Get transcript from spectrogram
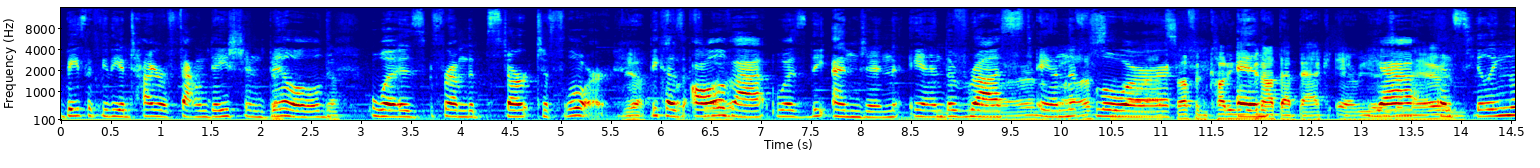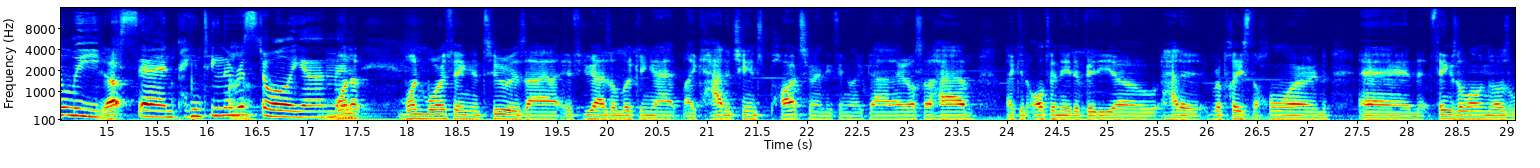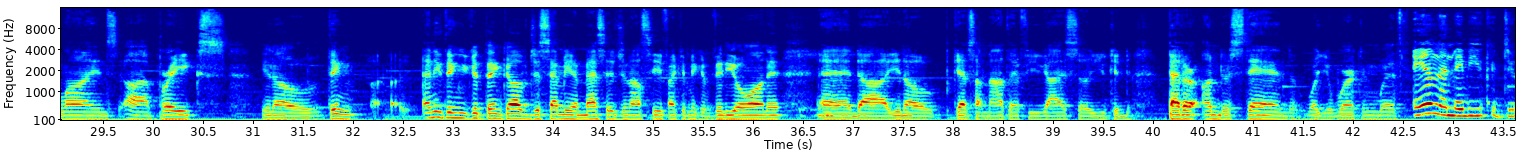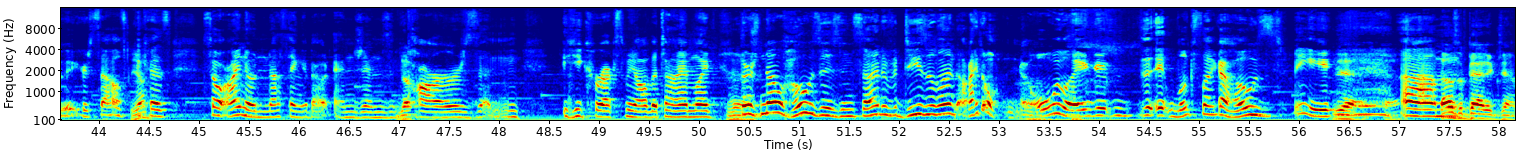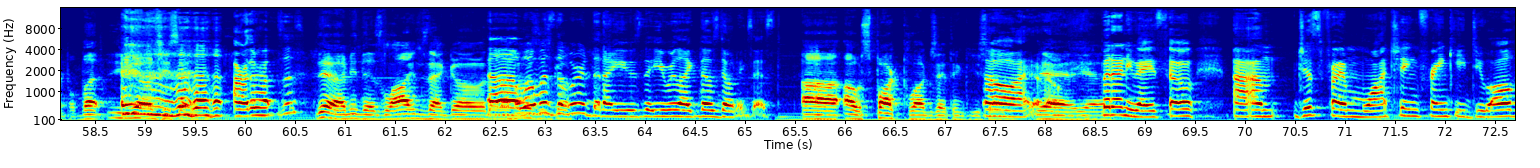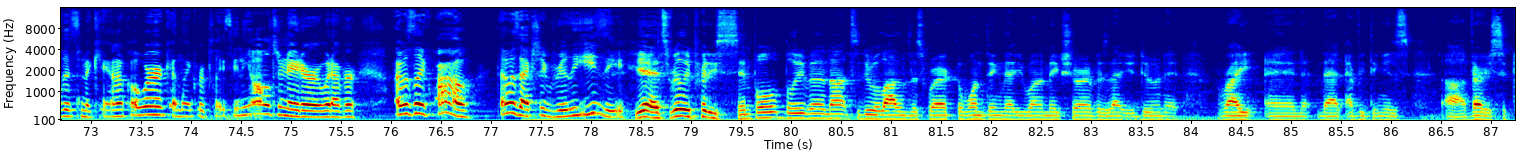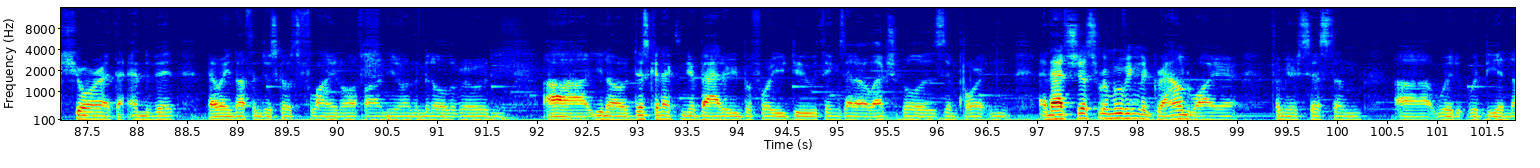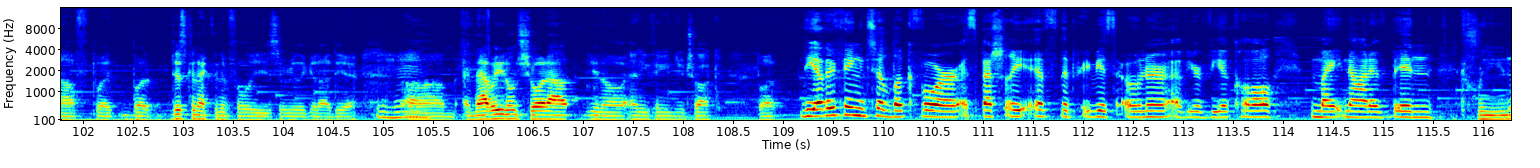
basically the entire foundation build yeah. was from the start to floor. Yeah, Because all floor, of yeah. that was the engine and the, floor rust and, the rust floor. that stuff and cutting and- even out that back area yeah, in there and, sealing the leaks Yep. And painting the Rust-Oleum. one and- of, one more thing and too is uh, if you guys are looking at like how to change parts or anything like that, I also have like an alternator video, how to replace the horn and things along those lines, uh, brakes. You know, thing, uh, anything you could think of, just send me a message and I'll see if I can make a video on it and uh, you know get something out there for you guys so you could better understand what you're working with. And then maybe you could do it yourself Yeah. because so I know nothing about engines and Yep. cars and he corrects me all the time like Yeah. there's no hoses inside of a diesel and I don't know like it, it looks like a hose to me. Yeah, yeah. Um, that was a bad example, but you know what she said. Are there hoses? Yeah, I mean, there's lines that go. Uh, what was the word that I used that you were like those don't exist? Uh, oh, spark plugs. I think you said. Oh, I don't yeah, know. Yeah, But anyway, so um, just from watching Frankie do all this mechanical work and like replacing the alternator or whatever, I was like, wow, that was actually really easy. yeah, it's really pretty simple, believe it or not, to do a lot of this work. The one thing that you want to make sure of is that you're doing it right and that everything is uh, very secure at the end of it. That way, nothing just goes flying off on you in the middle of the road. And, uh, you know, disconnecting your battery before you do things that are electrical is important, and that's just removing the ground wire from your system. Uh, would would be enough, but but disconnecting it fully is a really good idea, um, and that way you don't short out you know anything in your truck. But The other thing to look for, especially if the previous owner of your vehicle might not have been clean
